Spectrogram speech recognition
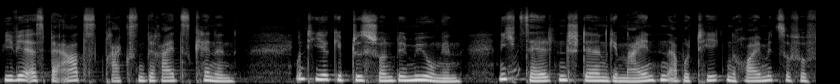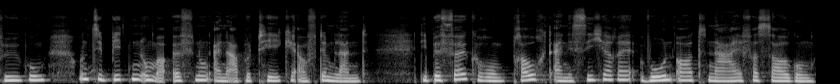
wie wir es bei Arztpraxen bereits kennen. Und hier gibt es schon Bemühungen. Nicht selten stellen Gemeinden Apothekenräume zur Verfügung und sie bitten um Eröffnung einer Apotheke auf dem Land. Die Bevölkerung braucht eine sichere, wohnortnahe Versorgung.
